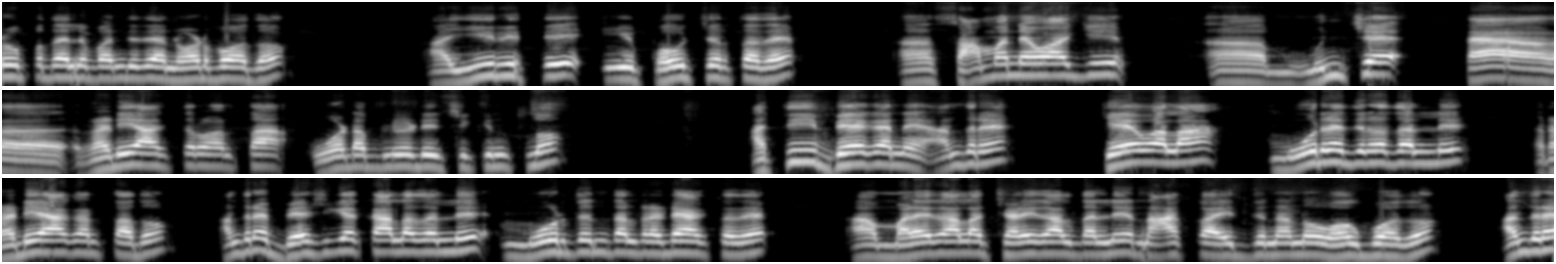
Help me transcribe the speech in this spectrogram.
ರೂಪದಲ್ಲಿ ಬಂದಿದೆ ನೋಡ್ಬೋದು. ಈ ರೀತಿ ಈ ಪೌಚ್ ಇರ್ತದೆ. ಸಾಮಾನ್ಯವಾಗಿ ಮುಂಚೆ ರೆಡಿ ಆಗ್ತಿರುವಂತ ಓ ಡಬ್ಲ್ಯೂ ಡಿ ಸಿಕ್ಕಿಂತಲೂ ಅತಿ ಬೇಗನೆ, ಅಂದ್ರೆ ಕೇವಲ ಮೂರೇ ದಿನದಲ್ಲಿ ರೆಡಿ ಆಗಂತದ್ದು ಅಂದ್ರೆ ಬೇಸಿಗೆ ಕಾಲದಲ್ಲಿ ಮೂರ್ ದಿನದಲ್ಲಿ ರೆಡಿ ಆಗ್ತದೆ. ಆ, ಮಳೆಗಾಲ, ಚಳಿಗಾಲದಲ್ಲಿ ನಾಲ್ಕು, ಐದು ದಿನನೂ ಹೋಗ್ಬೋದು. ಅಂದ್ರೆ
